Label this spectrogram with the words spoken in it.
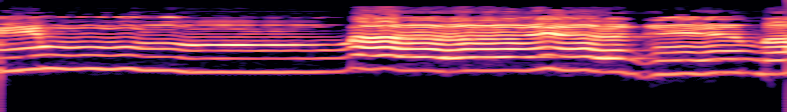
مِّمَّا يَجْمَعُونَ.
